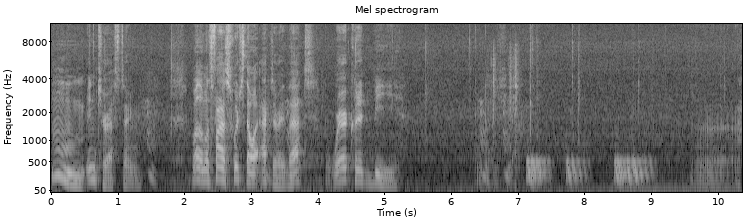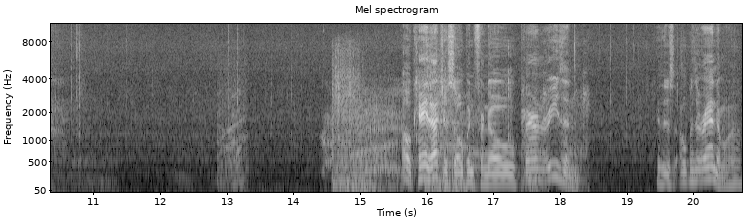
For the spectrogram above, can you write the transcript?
Hmm, interesting. Well, I must find a switch that will activate that. But where could it be? Go down here. Uh, okay, that just opened for no apparent reason. It just opens at random,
